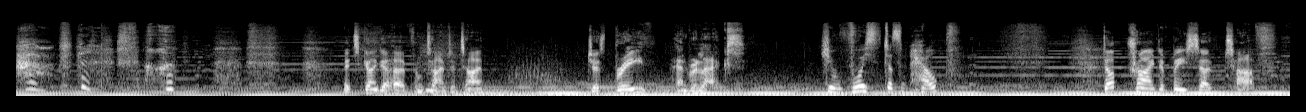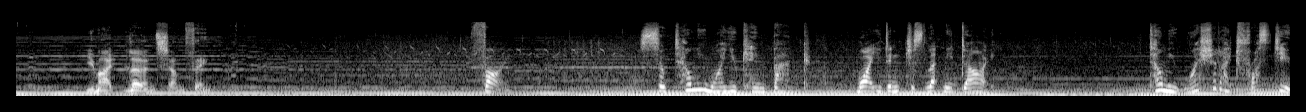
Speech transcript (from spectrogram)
It's going to hurt from time to time. Just breathe and relax. Your voice doesn't help. Stop trying to be so tough. You might learn something. Fine. So tell me why you came back. Why you didn't just let me die. Tell me, why should I trust you?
